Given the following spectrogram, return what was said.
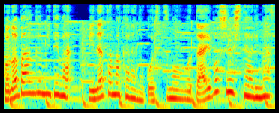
この番組では皆様からのご質問を大募集しております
